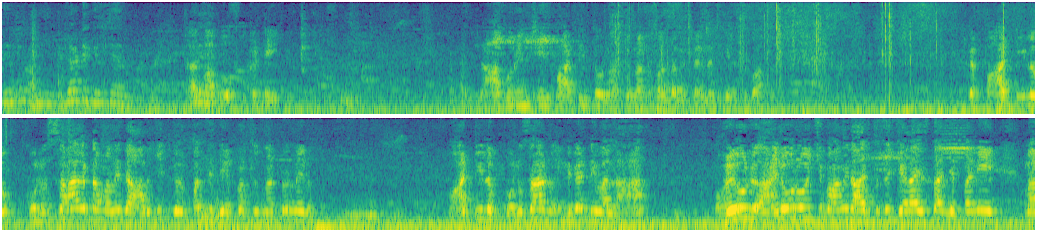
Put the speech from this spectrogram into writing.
మీరు మెజార్టీ గెలిచారు. కాదు బాబు ఒకటి నా గురించి పార్టీతో నాకున్న అనుబంధం మీకు తెలుసు బాబు. ఇక పార్టీలో కొనసాగటం అనేది ఆలోచించుకునే పరిస్థితి ఏర్పడుతుందంటూ నేను. పార్టీలో కొనసాగడం ఎందుకంటే ఇవల్ల ఒకడు ఆయన ఊరు వచ్చి మా మీద ఆధిపత్యం చెలాయిస్తా అని చెప్పని మా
